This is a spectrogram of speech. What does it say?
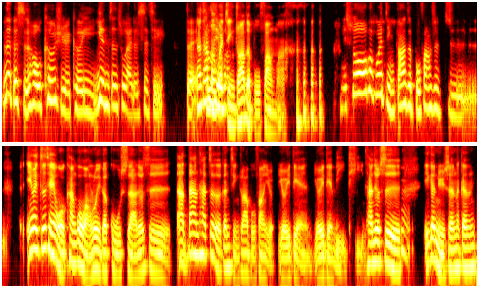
那个时候科学可以验证出来的事情，对。那他们会紧抓着不放吗？你说会不会紧抓着不放？是指？因为之前我看过网络一个故事啊，就是啊，当然他这个跟紧抓不放有有一点有一点离题。他就是一个女生跟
